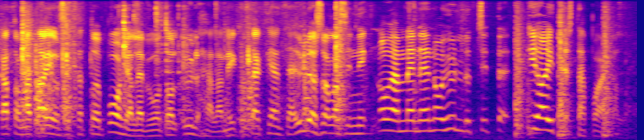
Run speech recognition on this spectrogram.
Kato, mä tajusin, että toi pohjalevy on tuolla ylhäällä, niin kun tää kääntää ylös alasin, niin noin menee noin hyllyt sitten ihan itsestään paikalle.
